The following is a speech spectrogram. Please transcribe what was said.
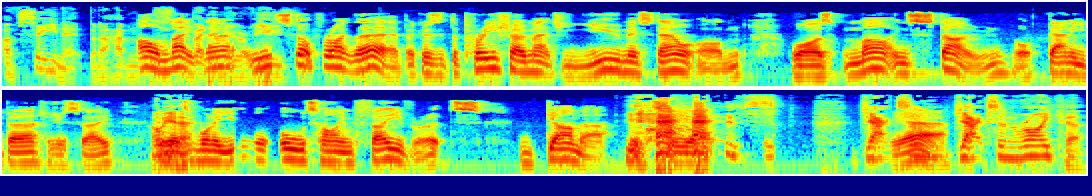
I've seen it, but I haven't. Oh, mate, no, you stopped right there because the pre-show match you missed out on was Martin Stone or Danny Burch, I should say, oh, against yeah. one of your all-time favourites, Gunner. Yes, Jaxson yeah. Jaxson Ryker.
